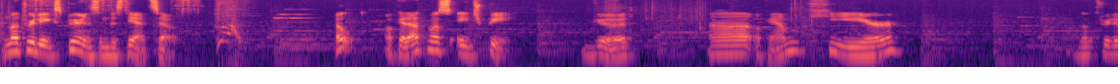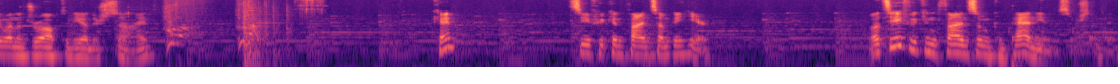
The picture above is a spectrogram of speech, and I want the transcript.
I'm not really experienced in this yet, so... Oh, okay, that was HP. Good. Uh, okay, I'm here. Don't really want to drop to the other side. Okay. Let's see if we can find something here. Let's see if we can find some companions or something.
